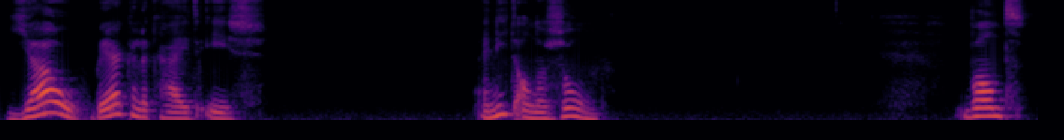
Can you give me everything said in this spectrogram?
jouw werkelijkheid is. En niet andersom. Want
